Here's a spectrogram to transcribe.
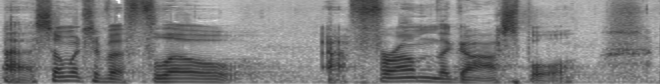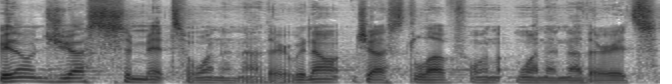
uh, so much of a flow uh, from the gospel. We don't just submit to one another. We don't just love one, one another. It's,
